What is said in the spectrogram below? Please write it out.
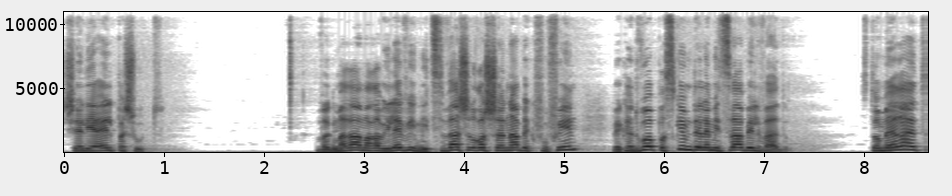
של יעל פשוט. בגמרא אמר רבי לוי, מצווה של ראש השנה בכפופין, וכתבו הפוסקים דלמצווה בלבד. זאת אומרת,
